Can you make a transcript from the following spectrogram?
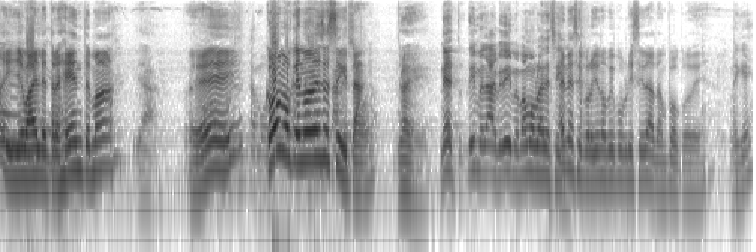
allá y llevarle tres gente más. Ya. Ey, ¿Cómo que no necesitan? Eh, Neto, dime, David, dime, vamos a hablar de cine. Génesis, pero yo no vi publicidad tampoco de, ¿De qué?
